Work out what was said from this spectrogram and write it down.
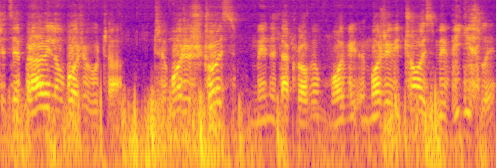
Чи це правильно в Божих очах? Чи може щось ми не так робимо? Може від чогось ми відійшли?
